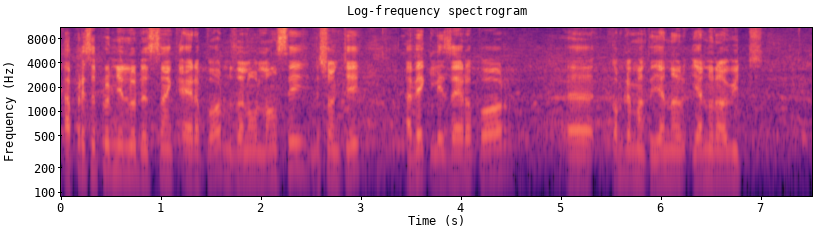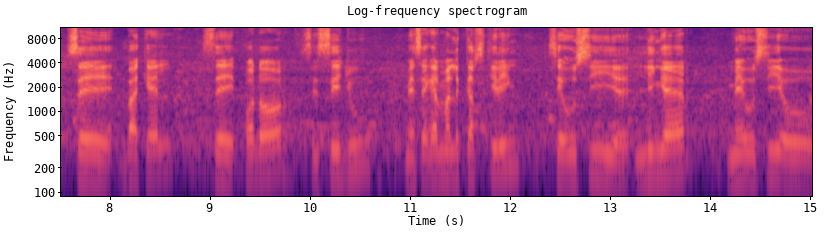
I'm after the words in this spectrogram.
Après ce premier lot de cinq aéroports, nous allons lancer le chantier avec les aéroports euh, complémentaires. Il y en aura huit. C'est Bakel, c'est Podor, c'est Sejou, mais c'est également le Cap Skiring, c'est aussi euh, Linger, mais aussi au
